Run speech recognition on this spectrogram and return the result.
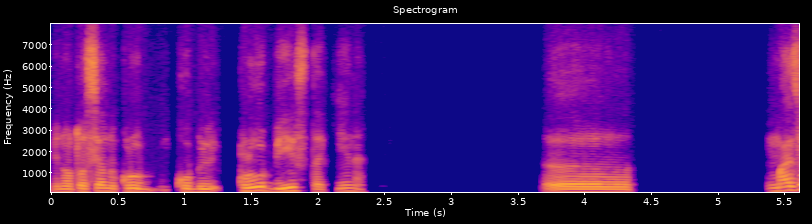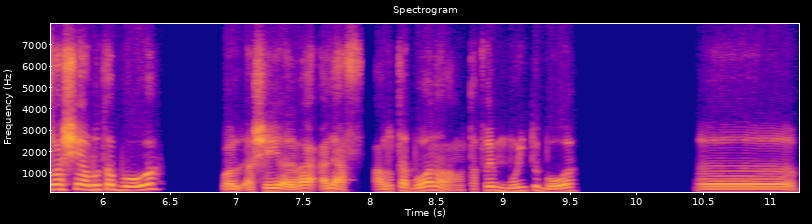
E não estou sendo club, club, clubista aqui, né? Uh, mas eu achei a luta boa. Achei, aliás, a luta boa não, a luta foi muito boa. Uh,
